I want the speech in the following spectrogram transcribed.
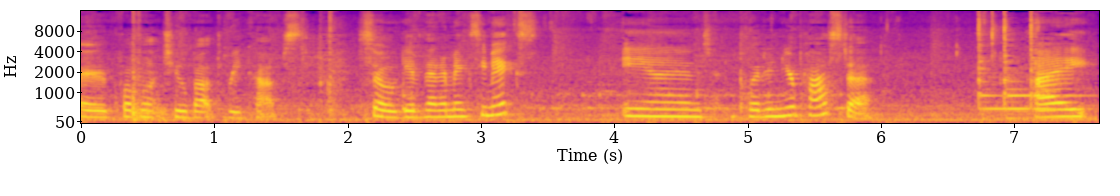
equivalent to about three cups. So give that a mixy mix and put in your pasta. I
